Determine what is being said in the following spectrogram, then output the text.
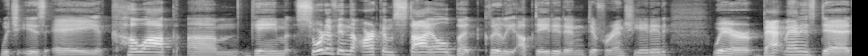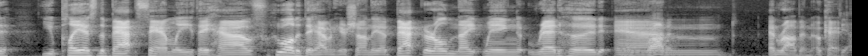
which is a co op um, game sort of in the Arkham style, but clearly updated and differentiated, where Batman is dead. You play as the Bat family. They have who all did they have in here, Sean? They had Batgirl, Nightwing, Red Hood, and Robin. And Robin. Okay. Yeah.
